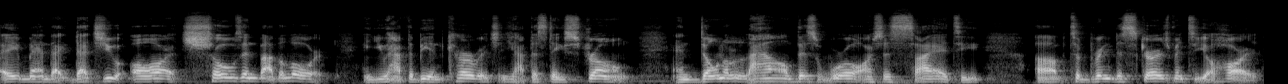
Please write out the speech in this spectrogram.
Amen. That that you are chosen by the lord. And you have to be encouraged and you have to stay strong. And don't allow this world or society um, to bring discouragement to your heart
